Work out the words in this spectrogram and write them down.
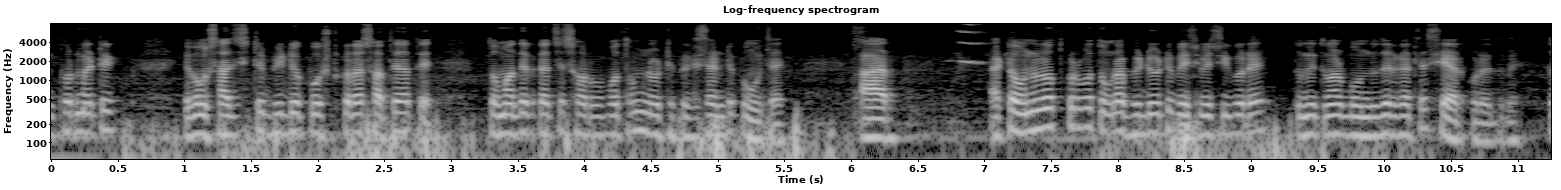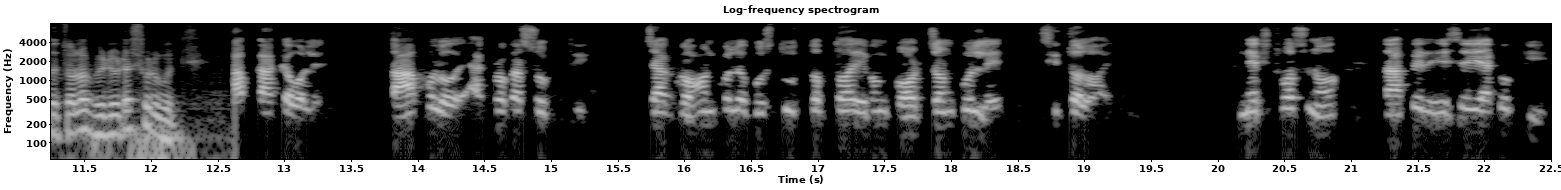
ইনফরমেটিভ এবং সাজেস্টিভ ভিডিও পোস্ট করার সাথে সাথে তোমাদের কাছে সর্বপ্রথম নোটিফিকেশানটি পৌঁছায়। আর একটা অনুরোধ করব, তোমরা ভিডিওটি বেশি বেশি করে তুমি তোমার বন্ধুদের কাছে শেয়ার করে দেবে। তো চলো ভিডিওটা শুরু করছি। তাপ কাকে বলে? তাপ হলো এক প্রকার শক্তি যা গ্রহণ করলে বস্তু উত্তপ্ত হয় এবং বর্জন করলে শীতল হয়। নেক্সট প্রশ্ন, তাপের এসআই একক কি?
